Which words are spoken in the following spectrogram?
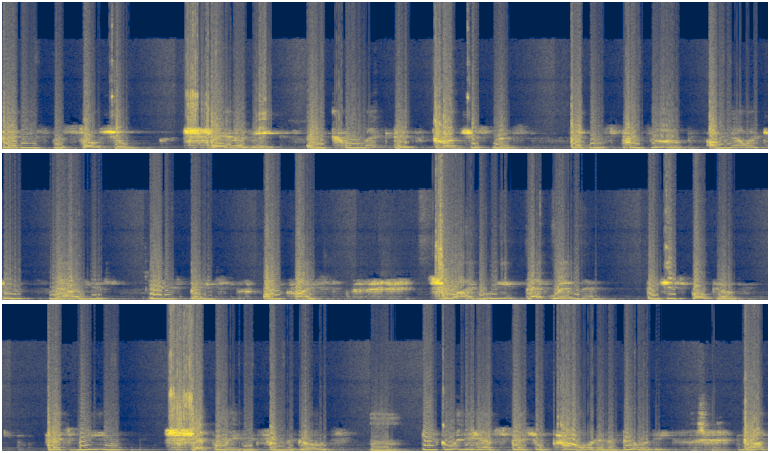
that is the social sanity and collective consciousness that will preserve American values. It is based on Christ. So I believe that remnant that you spoke of, that's being separated from the goats, Mm. Is going to have special power and ability. Right. God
